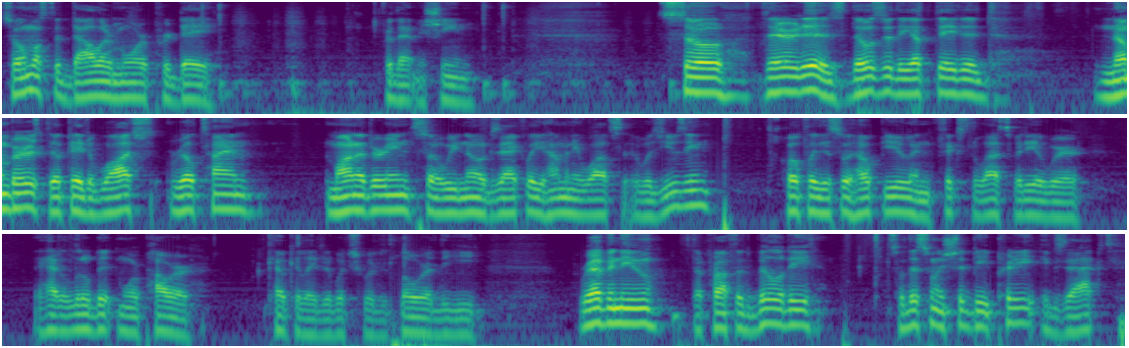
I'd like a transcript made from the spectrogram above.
So almost a dollar more per day for that machine. So there it is. Those are the updated numbers, the updated watch, real-time monitoring, so we know exactly how many watts it was using. hopefully this will help you and fix the last video where it had a little bit more power calculated, which would lower the revenue, the profitability. So this one should be pretty exact.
